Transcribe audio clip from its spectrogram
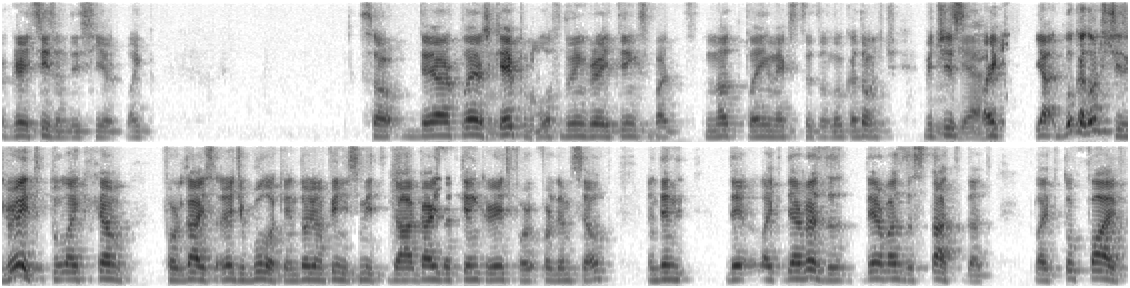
a great season this year. Like so, there are players Mm. capable of doing great things, but not playing next to the Luka Doncic, which Mm, is yeah. like yeah, Luka Doncic is great to like have for guys Reggie Bullock and Dorian Finney-Smith, the guys that can create for for themselves, and then they like there was the there was the stat that like top five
